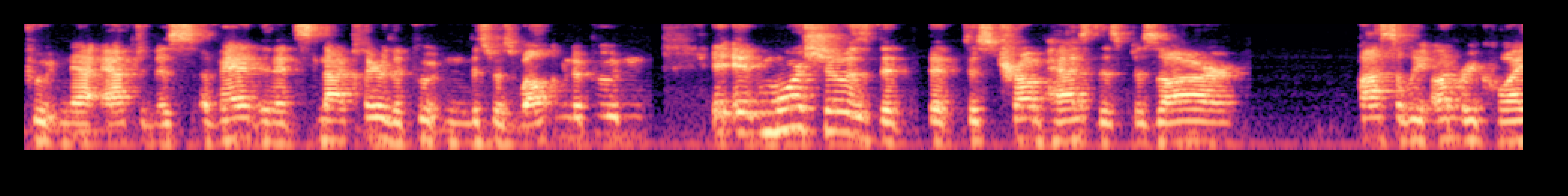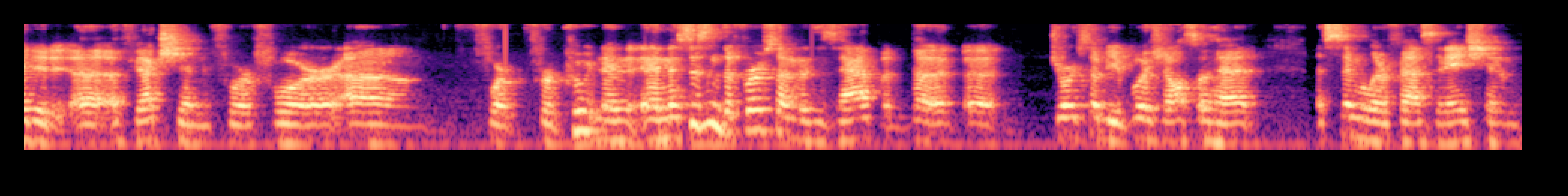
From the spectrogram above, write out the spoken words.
Putin after this event, and it's not clear that Putin this was welcome to Putin. It, it more shows that that this Trump has this bizarre, possibly unrequited uh, affection for for um, for for Putin, and, and this isn't the first time that this has happened. Uh, uh, George W. Bush also had a similar fascination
